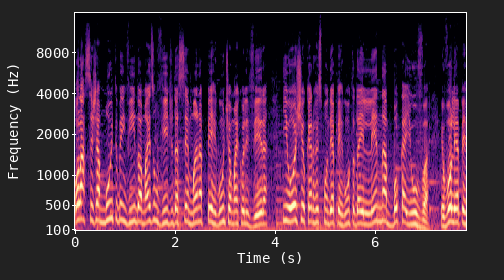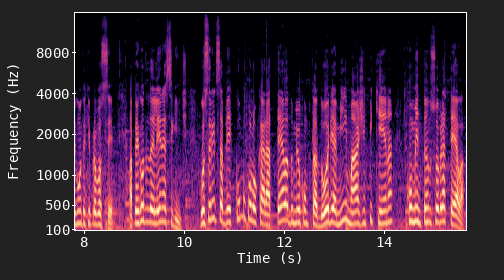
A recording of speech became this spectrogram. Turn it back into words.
Olá, seja muito bem-vindo a mais um vídeo da semana Pergunte ao Michael Oliveira e hoje eu quero responder a pergunta da Helena Bocaiúva. Eu vou ler a pergunta aqui para você. A pergunta da Helena é a seguinte: Gostaria de saber como colocar a tela do meu computador e a minha imagem pequena comentando sobre a tela.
